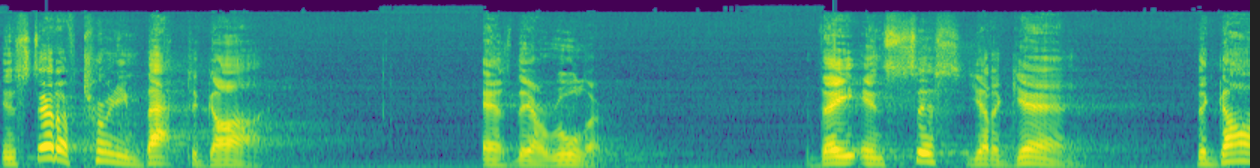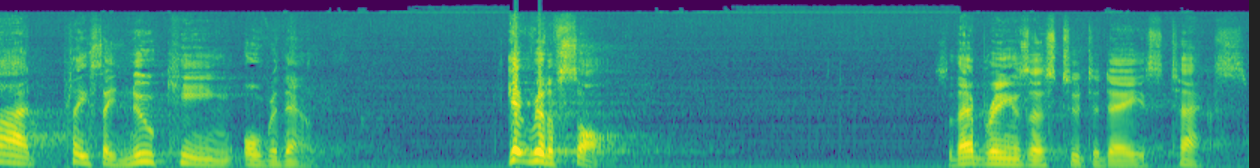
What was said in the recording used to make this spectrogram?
instead of turning back to God as their ruler, they insist yet again that God place a new king over them. Get rid of Saul. So that brings us to today's text.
